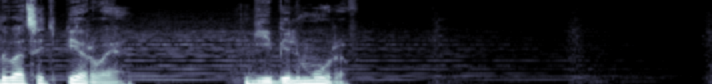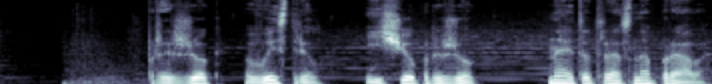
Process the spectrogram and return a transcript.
21. Гибель Муров. Прыжок, выстрел, еще прыжок, на этот раз направо.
